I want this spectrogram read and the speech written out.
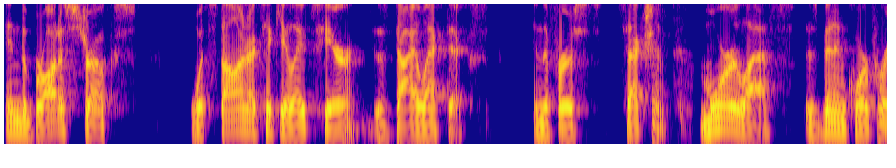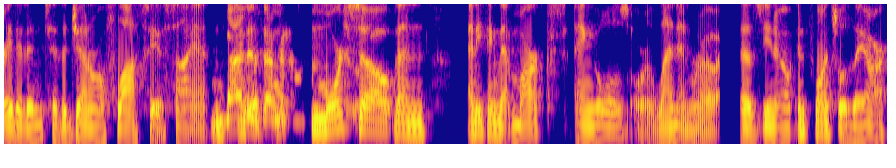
in the broadest strokes. What Stalin articulates here is dialectics in the first section, more or less, has been incorporated into the general philosophy of science. That is More- definitely more so than anything that Marx, Engels, or Lenin wrote. As you know, influential as they are,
